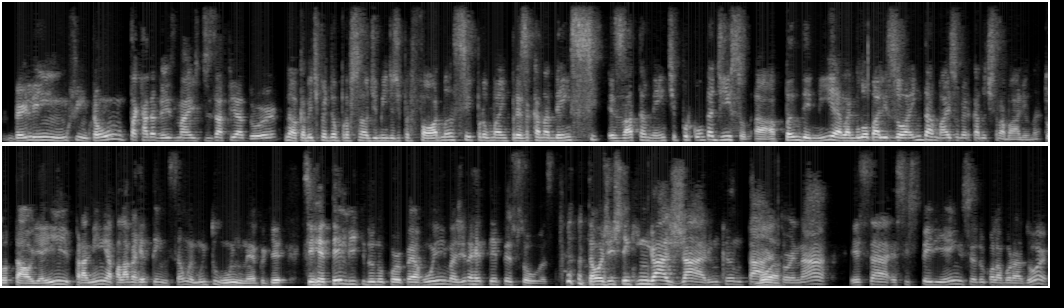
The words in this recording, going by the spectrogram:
Berlim, enfim. Então tá cada vez mais desafiador. Não, acabei de perder um profissional de mídia de performance para uma empresa canadense exatamente por conta disso. A pandemia, ela globalizou ainda mais o mercado de trabalho, né? Total. E aí, para mim, a palavra retenção é muito ruim, né? Porque se reter líquido no corpo é ruim, imagina reter pessoas. Então a gente tem que engajar, encantar, Boa tornar essa, essa experiência do colaborador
